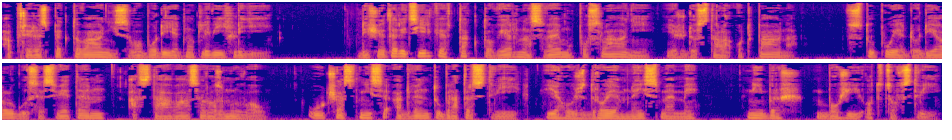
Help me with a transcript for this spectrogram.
a při respektování svobody jednotlivých lidí. Když je tedy církev takto věrna svému poslání, jež dostala od pána, vstupuje do dialogu se světem a stává se rozmluvou. Účastní se adventu bratrství, jehož zdrojem nejsme my, nýbrž boží otcovství.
